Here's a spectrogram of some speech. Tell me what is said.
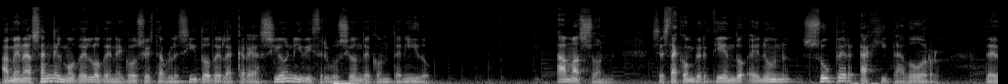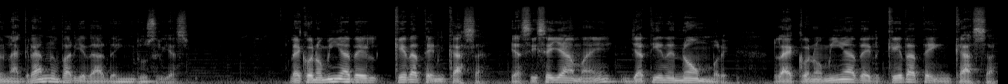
amenazan el modelo de negocio establecido de la creación y distribución de contenido. Amazon se está convirtiendo en un super agitador de una gran variedad de industrias. La economía del quédate en casa, y así se llama, ¿eh? ya tiene nombre, la economía del quédate en casa,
